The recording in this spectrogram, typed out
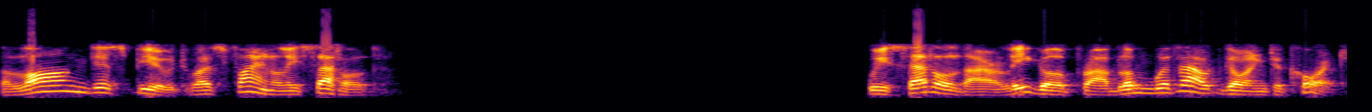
The long dispute was finally settled. We settled our legal problem without going to court.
